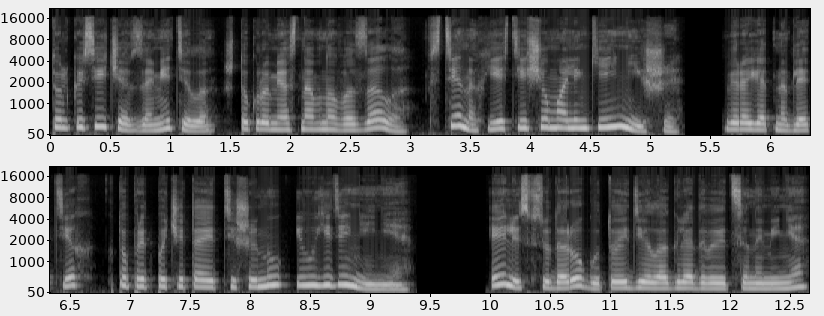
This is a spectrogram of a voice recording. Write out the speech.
Только сейчас заметила, что кроме основного зала, в стенах есть еще маленькие ниши, вероятно, для тех, кто предпочитает тишину и уединение. Элис всю дорогу то и дело оглядывается на меня,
